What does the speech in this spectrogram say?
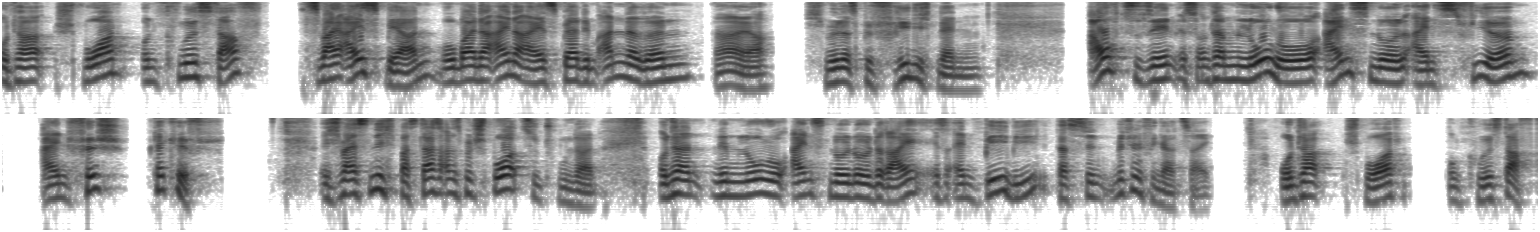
unter Sport und cool Stuff zwei Eisbären, wobei der eine Eisbär dem anderen, naja, ich will das befriedigt nennen. Auch zu sehen ist unter dem Logo 1014 ein Fisch, der kifft. Ich weiß nicht, was das alles mit Sport zu tun hat. Unter dem Logo 1003 ist ein Baby, das den Mittelfinger zeigt. Unter Sport und cool Stuff.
